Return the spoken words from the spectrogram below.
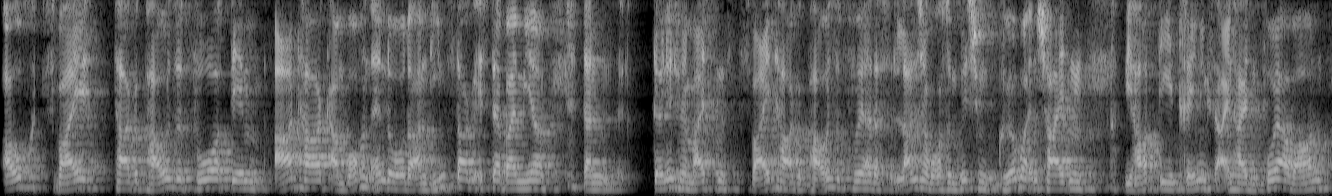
auch zwei Tage Pause vor dem A-Tag am Wochenende oder am Dienstag ist der bei mir. Dann gönne ich mir meistens zwei Tage Pause vorher. Das lasse ich aber auch so ein bisschen Körper entscheiden, wie hart die Trainingseinheiten vorher waren.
